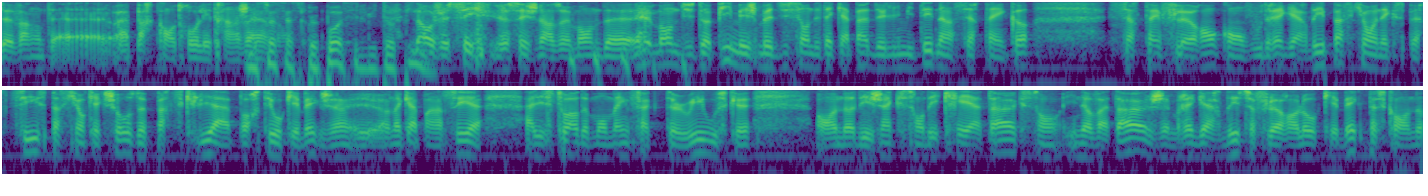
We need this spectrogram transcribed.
de vente à, par contrôle étranger. Mais ça, ça se peut pas, c'est de l'utopie. Non, je sais, je sais, je suis dans un monde, un monde d'utopie, mais je me dis si on était capable de limiter dans certains cas certains fleurons qu'on voudrait garder parce qu'ils ont une expertise, parce qu'ils ont quelque chose de particulier à apporter au Québec. On n'a qu'à penser à, l'histoire de Moment Factory où ce que on a des gens qui sont des créateurs, qui sont innovateurs. J'aimerais garder ce fleuron-là au Québec parce qu'on a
